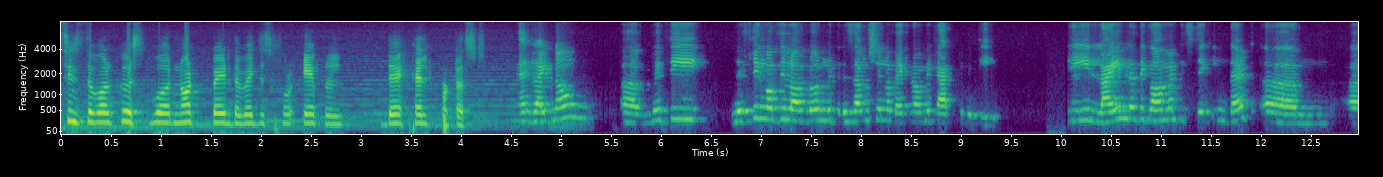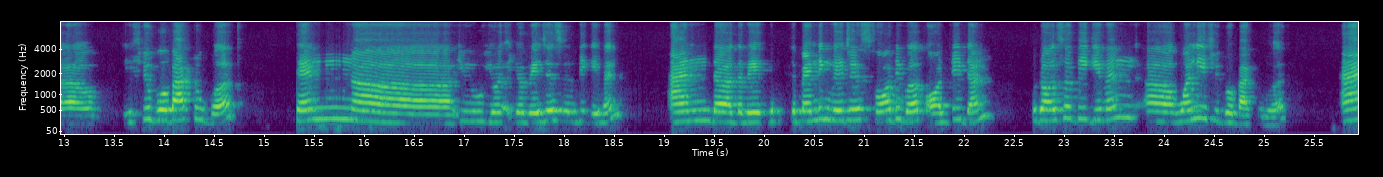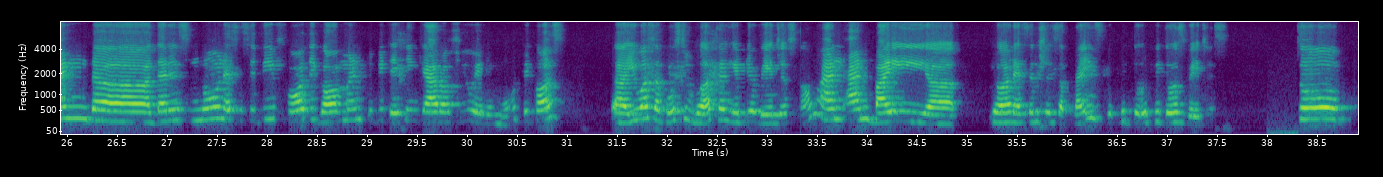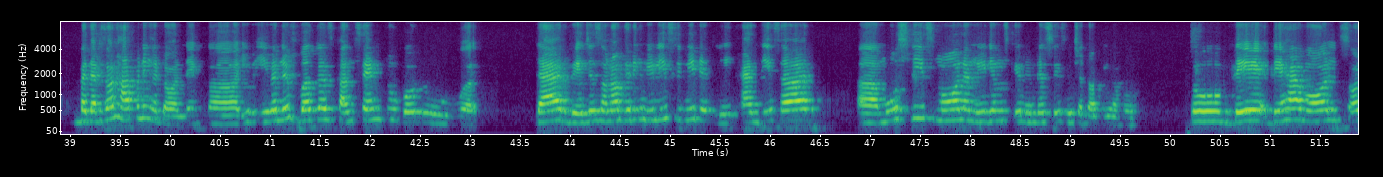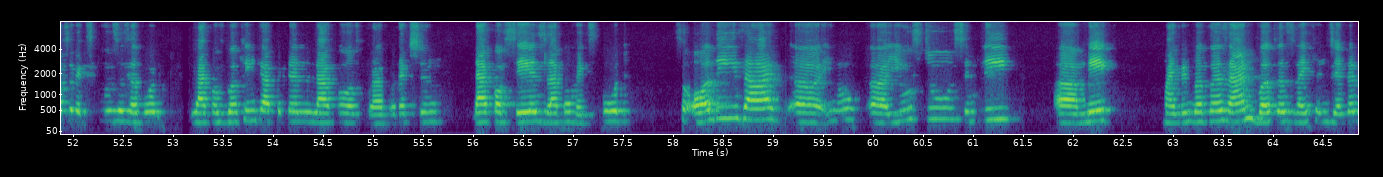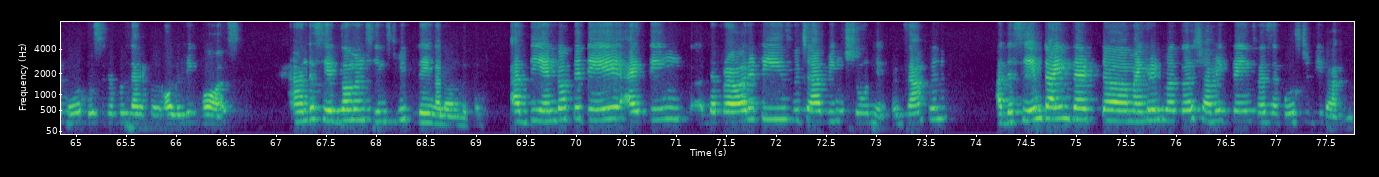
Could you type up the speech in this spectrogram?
Since the workers were not paid the wages for April, they held protest. And right now, with the lifting of the lockdown, with resumption of economic activity, the line that the government is taking that um, uh, if you go back to work, then uh, you your, your wages will be given, and uh, the, wa- the pending wages for the work already done would also be given uh, only if you go back to work. And uh, there is no necessity for the government to be taking care of you anymore because uh, you are supposed to work and get your wages now. And, and uh, your essential supplies with, with those wages. So, but that's not happening at all. Like, uh, even if workers consent to go to work, their wages are not getting released immediately. And these are uh, mostly small and medium scale industries which are talking about. So they they have all sorts of excuses about lack of working capital, lack of uh, production, lack of sales, lack of export. So all these are uh, you know uh, used to simply uh, make migrant workers and workers' life in general more miserable than it already was. And the state government seems to be playing along with it. At the end of the day, I think the priorities which are being shown here, for example, at the same time that uh, migrant workers, Shramik trains were supposed to be run,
